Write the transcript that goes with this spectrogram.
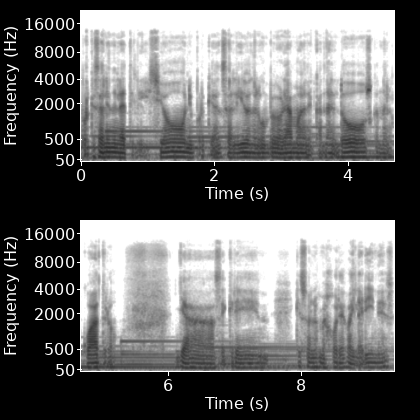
porque salen en la televisión y porque han salido en algún programa de Canal 2, Canal 4 ya se creen que son los mejores bailarines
